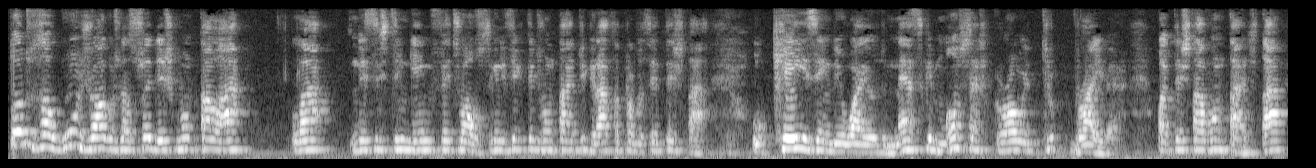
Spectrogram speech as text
Todos alguns jogos da Suedesco vão estar lá, lá nesse Steam Game Festival. Significa que eles vão estar de graça para você testar. O Case in the Wild Mask, Monster Crawl e Truck Driver. Pode testar à vontade, tá?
